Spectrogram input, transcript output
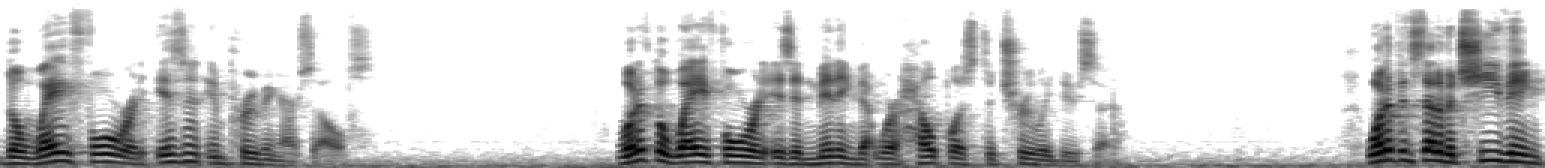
the way forward isn't improving ourselves? What if the way forward is admitting that we're helpless to truly do so? What if instead of achieving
